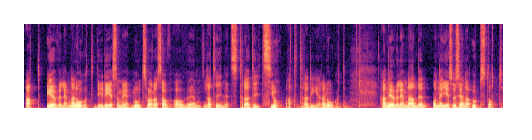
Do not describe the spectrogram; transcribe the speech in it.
att överlämna något. Det är det som är, motsvaras av, av eh, latinets traditio, att tradera något. Han överlämnar anden och när Jesus sen har uppstått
